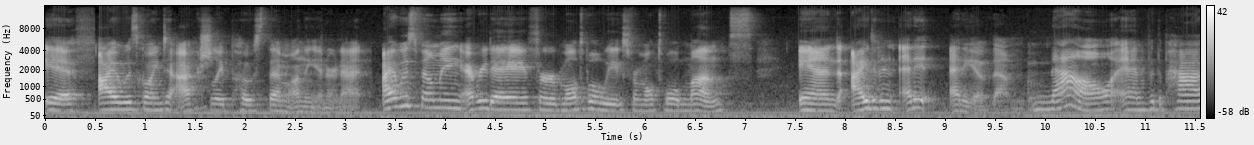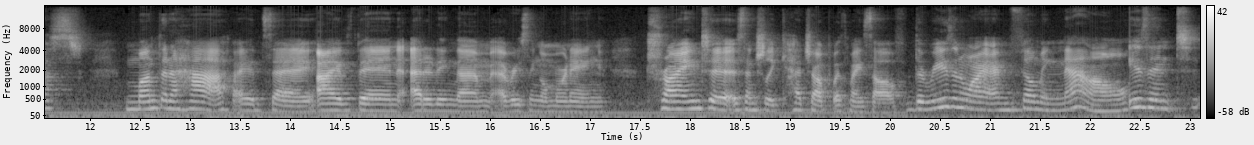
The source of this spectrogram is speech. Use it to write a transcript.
if I was going to actually post them on the internet. I was filming every day for multiple weeks, for multiple months, and I didn't edit any of them. Now, and for the past month and a half, I'd say, I've been editing them every single morning, trying to essentially catch up with myself. The reason why I'm filming now isn't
